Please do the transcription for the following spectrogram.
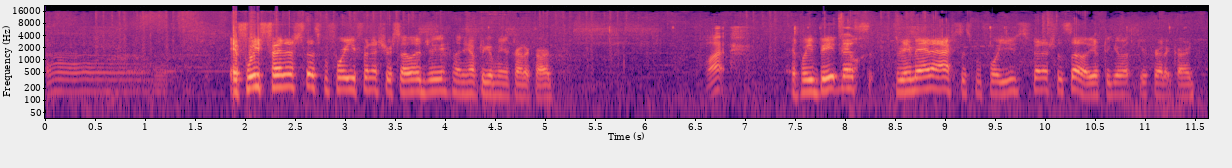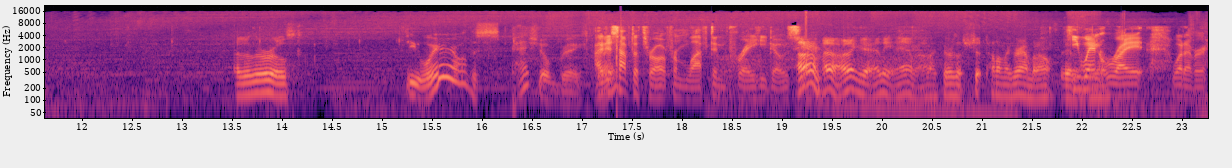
Uh, If we finish this before you finish your Sylogy, then you have to give me your credit card. What? If we beat this three man Aksis before you finish the solo, you have to give us your credit card. Those are the rules. dude, where are all the special breaks? I just have to throw it from left and pray he goes I here. don't know. I didn't get any ammo. Like there was a shit ton on the ground, but I don't see. He went anymore. right. Whatever.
